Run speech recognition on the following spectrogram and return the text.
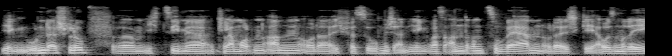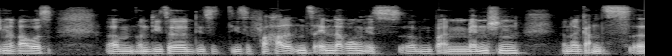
irgendeinen Unterschlupf, ähm, ich ziehe mir Klamotten an oder ich versuche mich an irgendwas anderem zu wärmen oder ich gehe aus dem Regen raus. Ähm, und diese, diese, diese Verhaltensänderung ist ähm, beim Menschen eine ganz äh,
